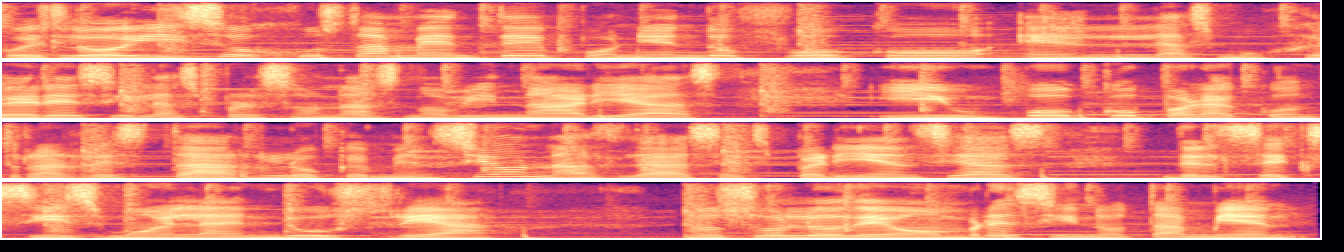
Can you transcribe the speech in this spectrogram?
pues lo hizo justamente poniendo foco en las mujeres y las personas no binarias y un poco para contrarrestar lo que mencionas, las experiencias del sexismo en la industria, no solo de hombres, sino también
